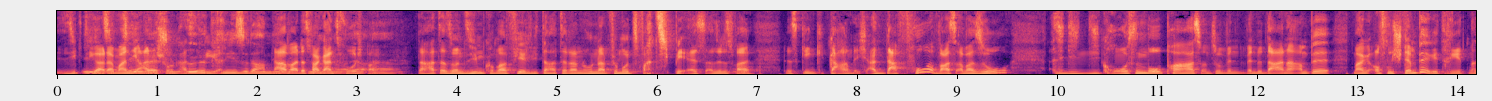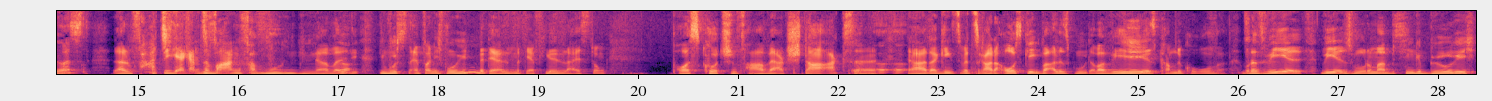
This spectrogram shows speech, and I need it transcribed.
70er, da waren die 70er war alle ja schon. Ölkrise, da haben die- Aber das war ganz Ja, furchtbar. ja, ja. Da hatte so ein 7,4 Liter, hatte dann 125 PS. Also das war, das ging gar nicht. Also davor war es aber so, also die, die großen Mopas und so, wenn, wenn du da an der Ampel mal auf den Stempel getreten hast, dann hat sich der ganze Wagen verwunden, ne? weil die, die wussten einfach nicht, wohin mit der, mit der vielen Leistung. Postkutschen, Fahrwerk, Starrachse. Ja, da ging es, wenn es gerade ausging, war alles gut, aber wehe, es kam eine Kurve. Oder das wehe, wehe, es wurde mal ein bisschen gebirgig,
